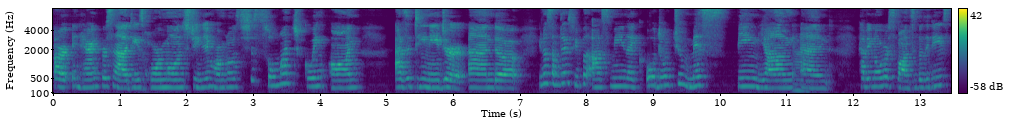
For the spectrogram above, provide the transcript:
are inherent personalities hormones changing hormones There's just so much going on as a teenager. And uh, you know sometimes people ask me like oh don't you miss being young Mm. and having no responsibilities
